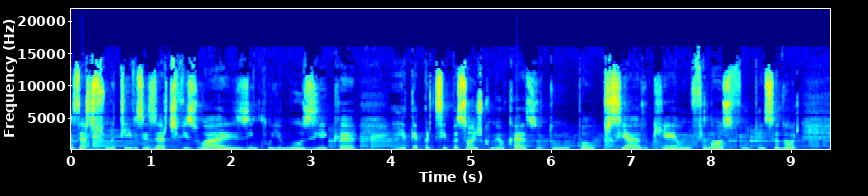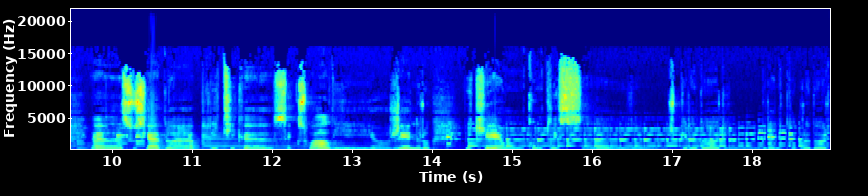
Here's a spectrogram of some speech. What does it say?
as artes formativas e as artes visuais, inclui a música e até participações, como é o caso do Paulo Preciado, que é um filósofo, um pensador associado à política sexual e, ao género e que é um cúmplice uh, e um inspirador e um grande colaborador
